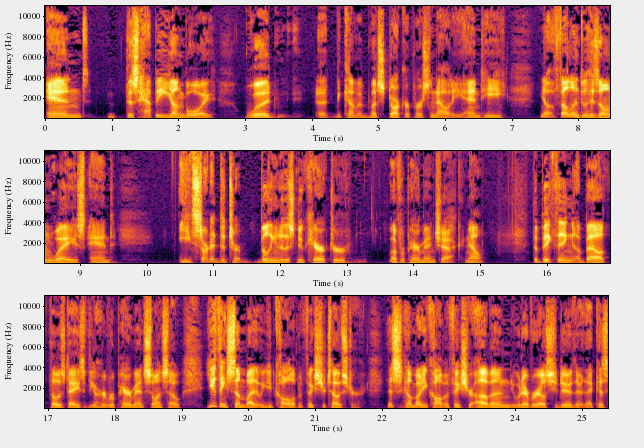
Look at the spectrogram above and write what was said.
And this happy young boy would uh, become a much darker personality. And he, you know, fell into his own ways. And he started building into this new character of Repairman Jack. Now, the big thing about those days, if you heard repairman so and so, you think somebody you'd call up and fix your toaster. This is somebody you call up and fix your oven, whatever else you do, because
